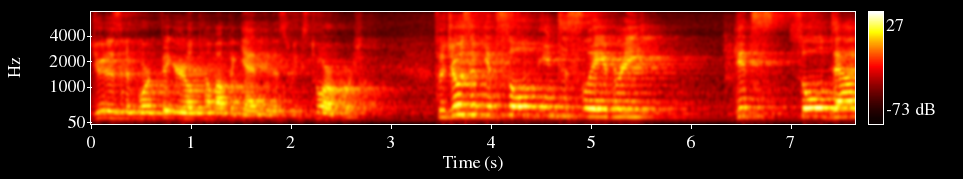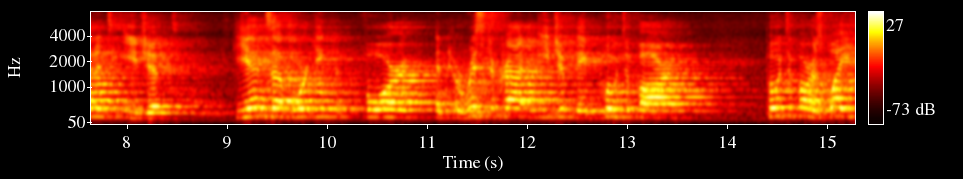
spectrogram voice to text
Judah is an important figure. He'll come up again in this week's Torah portion. So Joseph gets sold into slavery, gets sold down into Egypt. He ends up working for an aristocrat in Egypt named Potiphar. Potiphar's wife,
